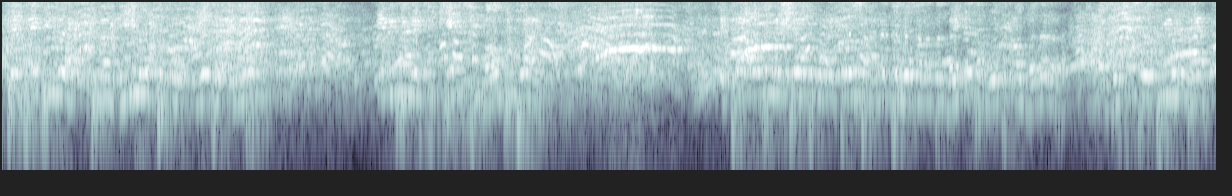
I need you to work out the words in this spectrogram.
Sy het net nie vir die manier om te vermeerder, amen. Everything that she gets, she multiplies. Kry altyd my geld op my vrou se hande te los aan dit myne se word dit al minder. En dis is so 200 rand.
